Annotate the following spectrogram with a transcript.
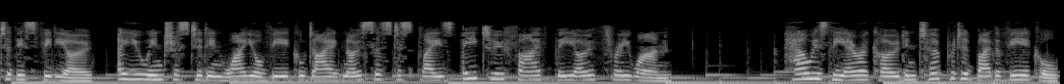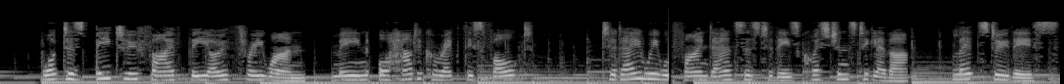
to this video. Are you interested in why your vehicle diagnosis displays B25B031? How is the error code interpreted by the vehicle? What does B25B031 mean, or how to correct this fault? Today we will find answers to these questions together. Let's do this.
